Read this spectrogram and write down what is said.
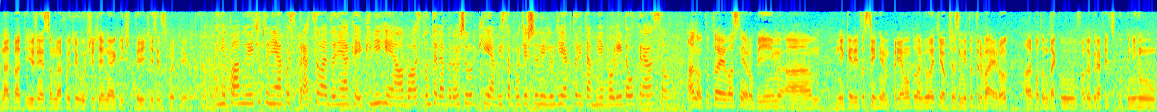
na dva týždne som na fote určite nejakých 4000 fotiek. Neplánujete to nejako spracovať do nejakej knihy alebo aspoň teda brožúrky, aby sa potešili ľudia, ktorí tam neboli tou krásou? Áno, toto aj vlastne robím a niekedy to stihnem priamo po tom výlete, občas mi to trvá aj rok, ale potom takú fotografickú knihu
